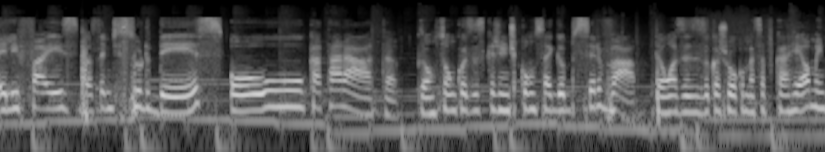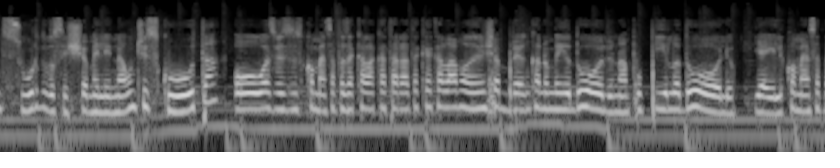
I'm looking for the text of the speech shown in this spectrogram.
ele faz bastante surdez ou catarata. Então são coisas que a gente consegue observar. Então às vezes o cachorro começa a ficar realmente surdo, você chama ele não te escuta, ou às vezes começa a fazer aquela catarata que é aquela mancha branca no meio do olho, na pupila do olho. E aí ele começa a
